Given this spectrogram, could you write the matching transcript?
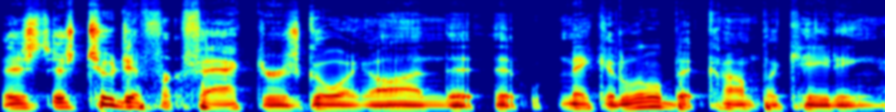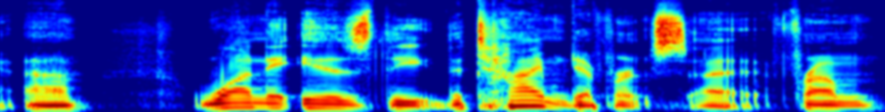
there's there's two different factors going on that, that make it a little bit complicating. Uh, one is the the time difference uh, from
